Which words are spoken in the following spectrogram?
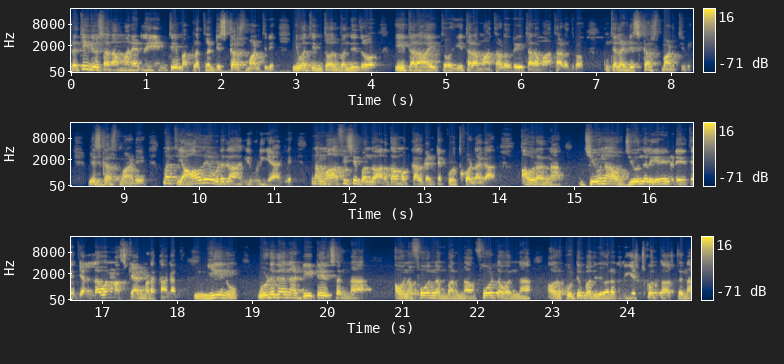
ಪ್ರತಿ ದಿವಸ ನಮ್ಮ ಮನೆಯಲ್ಲಿ ಹೆಂಡತಿ ಮಕ್ಳ ಹತ್ರ ಡಿಸ್ಕಸ್ ಮಾಡ್ತೀನಿ. ಇವತ್ತು ಇಂಥವ್ರು ಬಂದಿದ್ರು ಈ ತರ ಆಯ್ತು ಈ ತರ ಮಾತಾಡಿದ್ರು ಈ ತರ ಮಾತಾಡಿದ್ರು ಅಂತೆಲ್ಲ ಡಿಸ್ಕಸ್ ಮಾಡ್ತೀವಿ. ಡಿಸ್ಕಸ್ ಮಾಡಿ ಮತ್ತೆ ಯಾವುದೇ ಹುಡುಗ ಆಗಲಿ ಹುಡುಗಿ ಆಗಲಿ ನಮ್ಮ ಆಫೀಸಿಗೆ ಬಂದು ಅರ್ಧ ಮುಕ್ಕಾಲು ಗಂಟೆ ಕುಳಿತುಕೊಂಡಾಗ ಅವರನ್ನ ಜೀವನ ಅವ್ರ ಜೀವನದಲ್ಲಿ ಏನೇನು ನಡೆಯುತ್ತೆ ಅಂತ ಎಲ್ಲವನ್ನ ನಾವು ಸ್ಕ್ಯಾನ್ ಮಾಡೋಕ್ಕಾಗಲ್ಲ. ಏನು ಹುಡುಗನ ಡೀಟೇಲ್ಸ್ ಅನ್ನ ಅವನ ಫೋನ್ ನಂಬರ್ನ ಫೋಟೋವನ್ನ ಅವ್ರ ಕುಟುಂಬದ ವಿವರ ನನಗೆ ಎಷ್ಟು ಗೊತ್ತೋ ಅಷ್ಟನ್ನ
